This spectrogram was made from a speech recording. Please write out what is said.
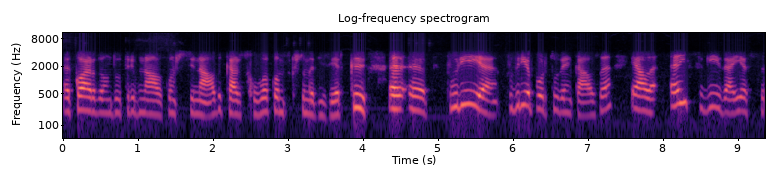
acórdão do Tribunal Constitucional de Karlsruhe, como se costuma dizer, que uh, uh, poderia, poderia pôr tudo em causa. Ela, em seguida a esse,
